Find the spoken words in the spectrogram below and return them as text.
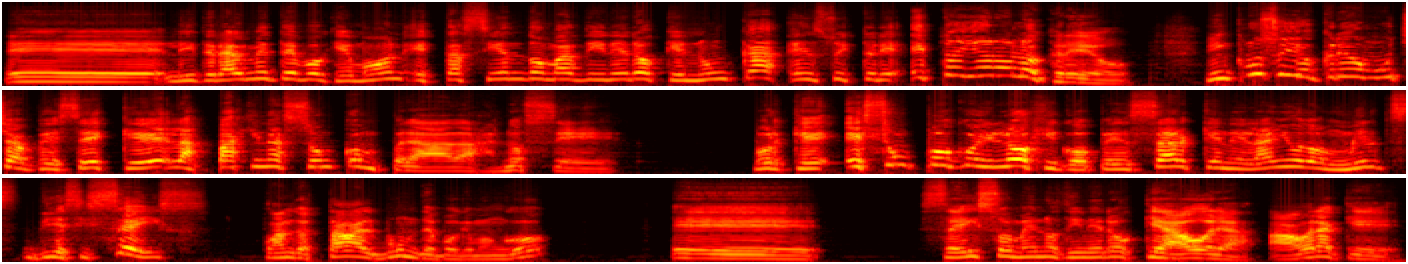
Eh, literalmente Pokémon está haciendo más dinero que nunca en su historia. Esto yo no lo creo. Incluso yo creo muchas veces que las páginas son compradas, no sé. Porque es un poco ilógico pensar que en el año 2016, cuando estaba el boom de Pokémon Go, eh, se hizo menos dinero que ahora. Ahora que,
